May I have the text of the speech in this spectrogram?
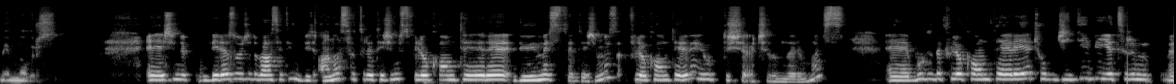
memnun oluruz. E, şimdi biraz önce de bahsettiğim bir ana stratejimiz Flocom.tr büyüme stratejimiz. Flocom.tr ve yurt dışı açılımlarımız. E, burada da Flocom.tr'ye çok ciddi bir yatırım e,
